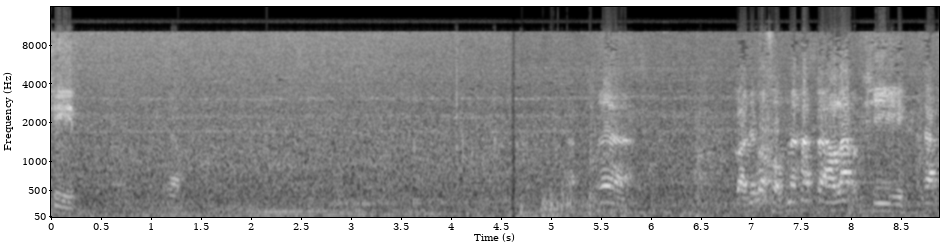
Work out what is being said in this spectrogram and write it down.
ขีดนะครับเมื่อก่อนจะผสมนะครับ ก็เอารากผักชีนะครับ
